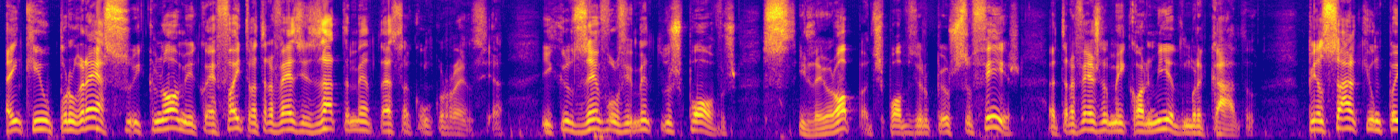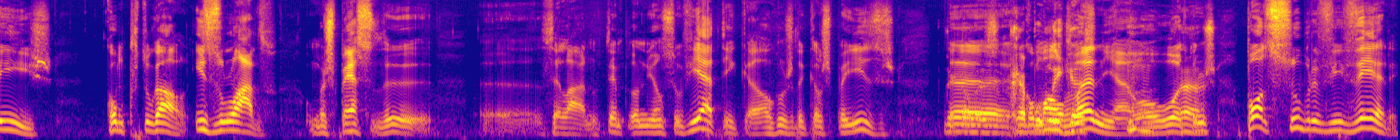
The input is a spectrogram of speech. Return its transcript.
em que o progresso económico é feito através exatamente dessa concorrência e que o desenvolvimento dos povos e da Europa, dos povos europeus, se fez através de uma economia de mercado. Pensar que um país como Portugal, isolado, uma espécie de, eh, sei lá, no tempo da União Soviética, alguns daqueles países uh, como a Albânia ou outros, pode sobreviver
